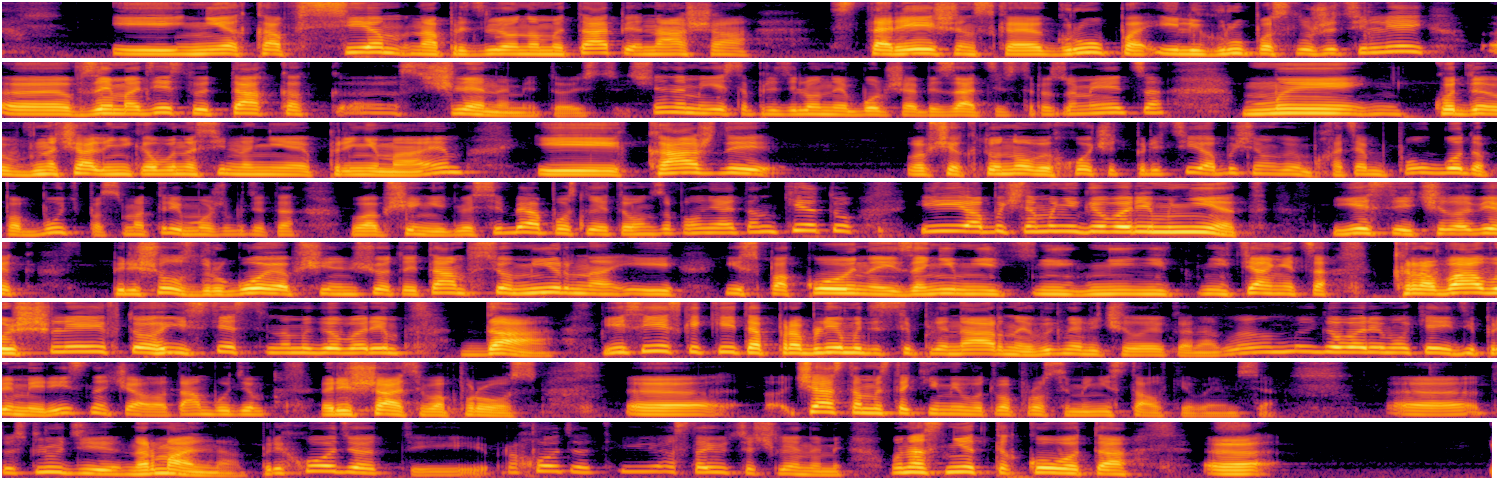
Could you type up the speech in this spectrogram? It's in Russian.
И не ко всем на определенном этапе наша старейшинская группа или группа служителей э, взаимодействуют так, как э, с членами. То есть с членами есть определенные больше обязательства, разумеется. Мы вначале никого насильно не принимаем, и каждый вообще, кто новый хочет прийти, обычно мы говорим, хотя бы полгода побудь, посмотри, может быть, это вообще не для себя. После этого он заполняет анкету, и обычно мы не говорим «нет». Если человек перешел с другой общины, что-то, и там все мирно и, и спокойно, и за ним не, не, не, не тянется кровавый шлейф, то, естественно, мы говорим «да». Если есть какие-то проблемы дисциплинарные, выгнали человека, мы говорим «окей, иди примирись сначала, там будем решать вопрос». Э, часто мы с такими вот вопросами не сталкиваемся. Э, то есть люди нормально приходят и проходят и остаются членами. У нас нет какого-то э,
